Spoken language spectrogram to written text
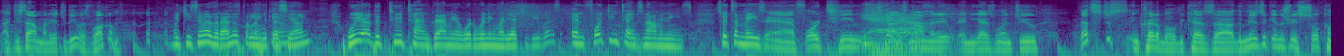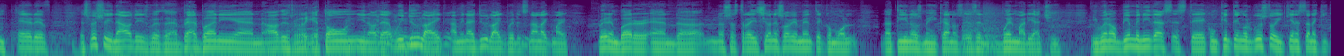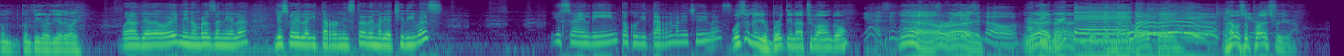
aquí está Mariachi Divas. Welcome. Muchísimas gracias por la Thank invitación. We are the two-time Grammy Award-winning Mariachi Divas and 14 times nominees. So it's amazing. Yeah, 14 Yes. times nominated, and you guys won two. That's just incredible because uh, the music industry is so competitive, especially nowadays with uh, Bad Bunny and all this reggaeton, you know, that we do like. I mean, I do like, but it's not like my bread and butter. And uh, nuestras tradiciones, obviamente, como latinos, mexicanos, es el buen mariachi. Y bueno, bienvenidas. Este, ¿Con quién tengo el gusto y quién están aquí con- contigo el día de hoy? Bueno, el día de hoy mi nombre es Daniela. Yo soy la guitarronista de Mariachi Divas. Yo soy Eileen, toco guitarra en Mariachi Divas. Wasn't it your birthday not too long ago? Yes, it was. Yeah, all a days ago. Happy birthday. Happy birthday. I have a surprise for you.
